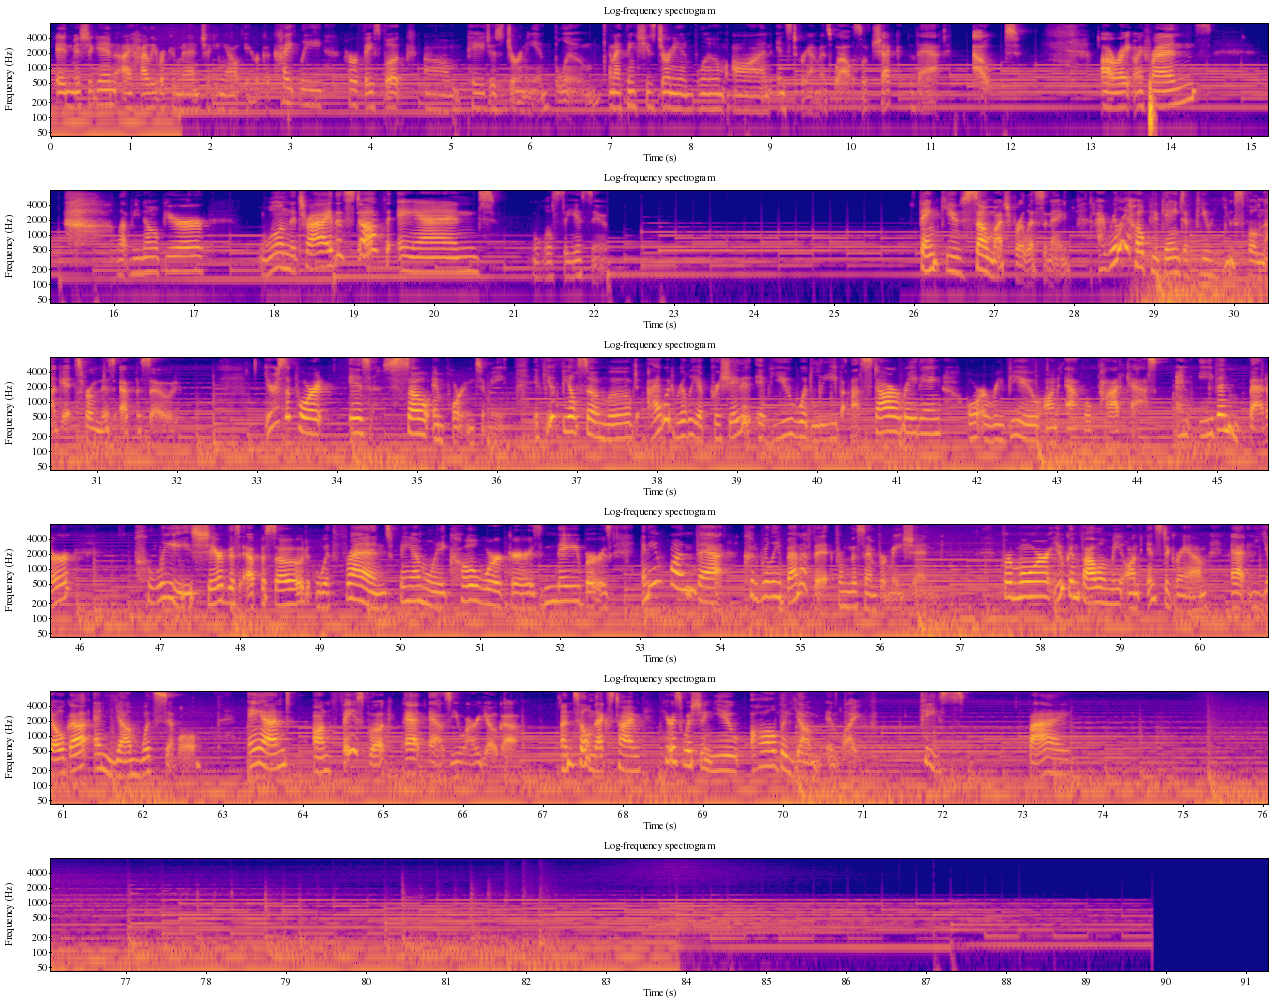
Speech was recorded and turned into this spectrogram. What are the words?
in Michigan, I highly recommend checking out Erica Kitely. Her Facebook um, page is Journey in Bloom and I think she's Journey in Bloom on Instagram as well. So check that out. All right, my friends, let me know if you're willing to try this stuff, and we'll see you soon. Thank you so much for listening. I really hope you gained a few useful nuggets from this episode. Your support is so important to me. If you feel so moved, I would really appreciate it if you would leave a star rating or a review on Apple Podcasts. And even better, please share this episode with friends, family, co-workers, neighbors, anyone that could really benefit from this information. For more, you can follow me on Instagram at Yoga and Yum with Sybil. And on Facebook at As You Are Yoga. Until next time, here's wishing you all the yum in life. Peace. Bye.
